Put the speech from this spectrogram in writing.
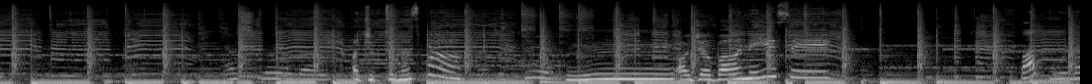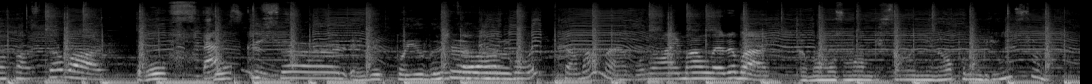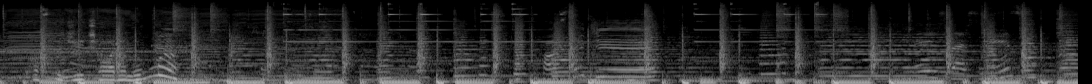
Acıktınız mı? Acıktı. Hmm, acaba ne yesek? Bak burada pasta var. Of Ben çok seveyim. güzel. Evet Burada bayılırım. koy. Tamam mı? Bunun hayvanları var. Tamam o zaman bir saniye ne yapalım biliyor musun? Pastacıyı çağıralım mı? Pastacı.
